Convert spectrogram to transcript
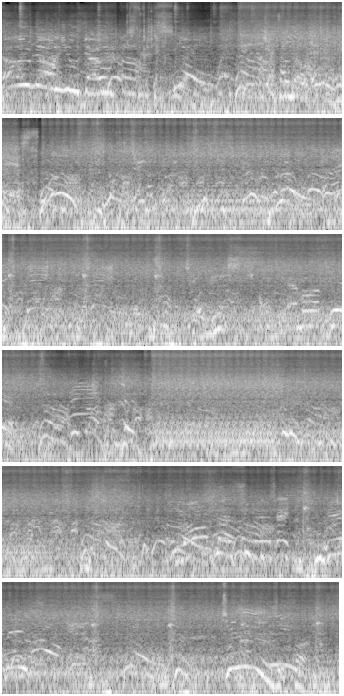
Oh no, you don't! Get a load of this! Hammer up here! You all gotta! You hear me? Too easy for me.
